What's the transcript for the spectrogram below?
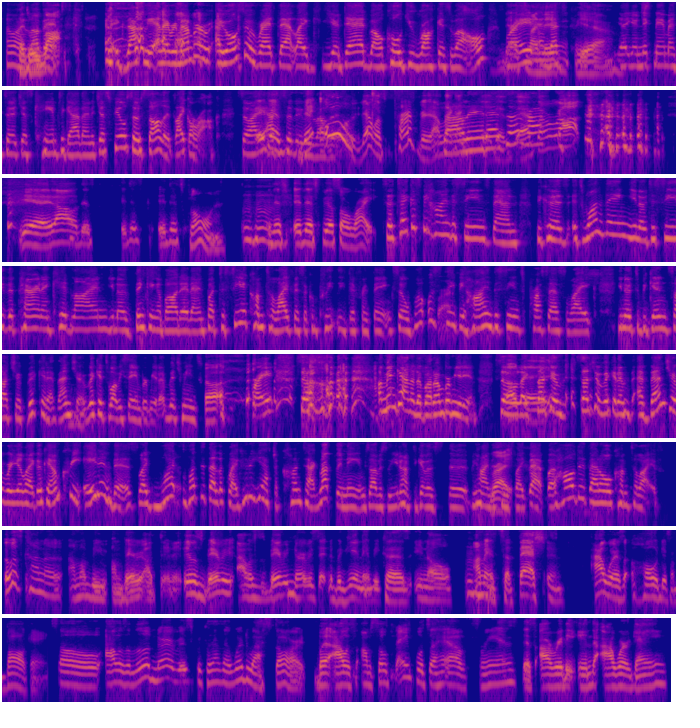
Oh, I love it. exactly. And I remember I also read that like your dad well called you rock as well, that's right? and name. that's yeah. Yeah, your nickname and so it just came together and it just feels so solid like a rock. So I absolutely that, oh, that was perfect. I solid like as, as, a rock. A rock. yeah, it all just it just it just flowing. Mm-hmm. It, just, it just feels so right. So take us behind the scenes then, because it's one thing, you know, to see the parent and kid line, you know, thinking about it, and but to see it come to life is a completely different thing. So what was right. the behind the scenes process like, you know, to begin such a wicked adventure? Mm-hmm. Wicked's what we say in Bermuda, which means uh. right. So I'm in Canada, but I'm Bermudian. So okay. like such a such a wicked adventure where you're like, okay, I'm creating this. Like, what what did that look like? Who do you have to contact? Not the names, obviously. You don't have to give us the behind the right. scenes like that. But how did that all come to life? It was kind of I'm gonna be I'm very authentic. It was very I was very nervous at the beginning because you know mm-hmm. I'm into fashion. I wear a whole different ball game. So I was a little nervous because I was like, where do I start? But I was I'm so thankful to have friends that's already in the eyewear game,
